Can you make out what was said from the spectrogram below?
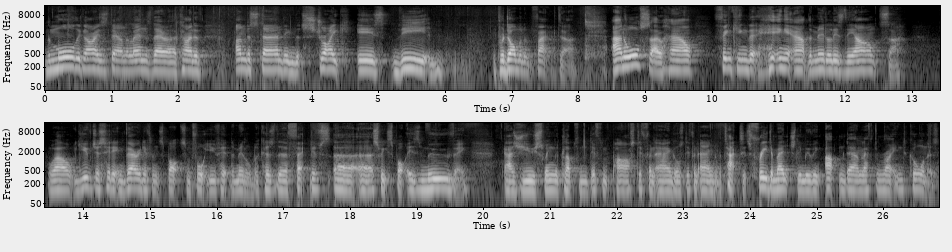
The more the guys down the lens there are kind of understanding that strike is the predominant factor, and also how thinking that hitting it out the middle is the answer. Well, you've just hit it in very different spots and thought you've hit the middle because the effective uh, uh, sweet spot is moving as you swing the club from different paths, different angles, different angle of attacks. It's three dimensionally moving up and down, left and right into corners.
